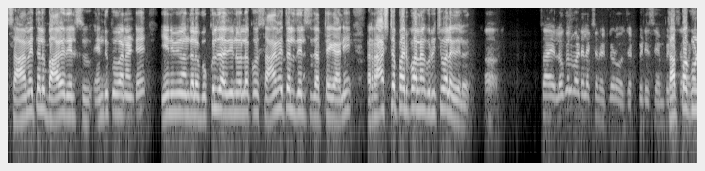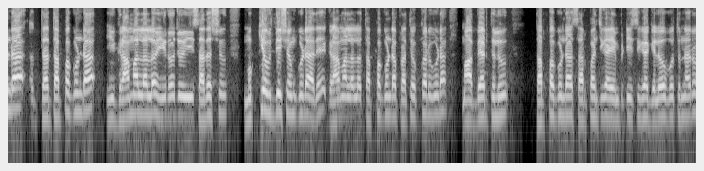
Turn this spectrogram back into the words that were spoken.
సామెతలు బాగా తెలుసు. ఎందుకు అని అంటే ఎనిమిది వందల బుక్కులు చదివిన వాళ్ళకు సామెతలు తెలుసు తప్పితే కానీ రాష్ట్ర పరిపాలన గురించి వాళ్ళకి తెలియదు. తప్పకుండా తప్పకుండా ఈ గ్రామాలలో ఈ రోజు ఈ సదస్సు ముఖ్య ఉద్దేశం కూడా అదే. గ్రామాలలో తప్పకుండా ప్రతి ఒక్కరు కూడా మా అభ్యర్థులు తప్పకుండా సర్పంచ్గా ఎంపీటీసీగా గెలవబోతున్నారు.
